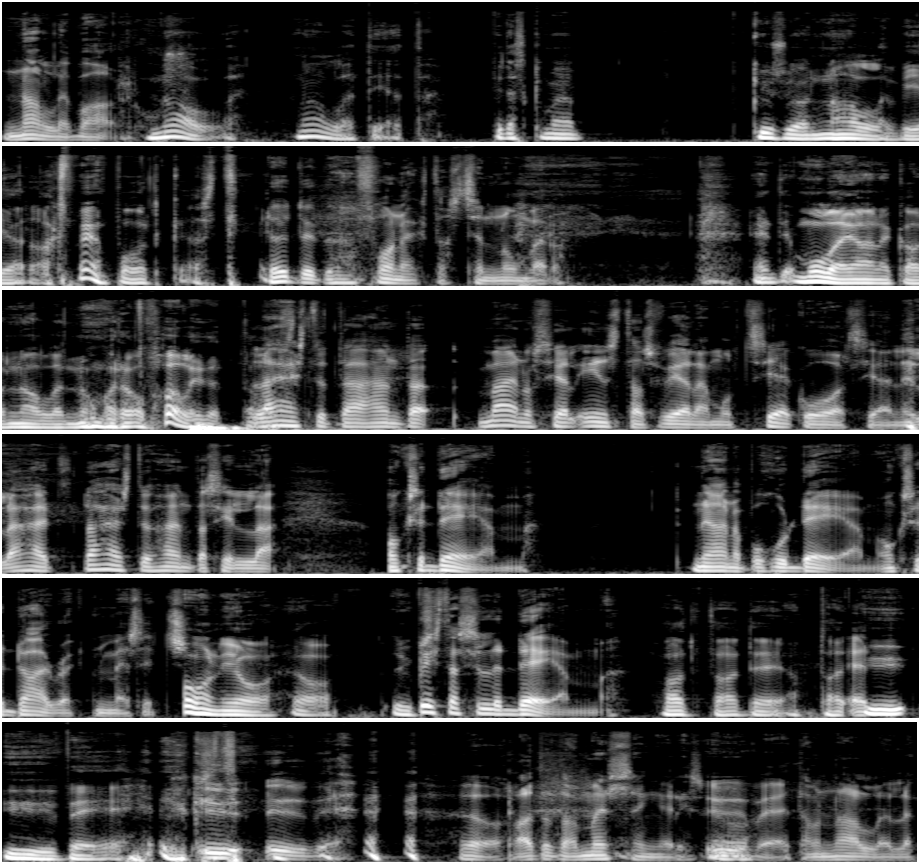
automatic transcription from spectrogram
Nalle Valru. Nalle. Nalle tietää. Pitäisikö mä kysyä Nalle vieraaksi meidän podcastiin? Löytyyköhän Fonectasta sen numero? En tiedä, mulla ei ainakaan Nallen numero valitettavasti. Lähestytään häntä, mä en ole siellä Instas vielä, mutta siellä kun oot siellä, niin lähet, lähesty häntä sillä, onko se DM? Ne aina puhuu DM, onko se direct message? On joo, joo. Yksi. Pistä sille DM. Laitetaan DM tai Et- y- YV. Y- YV. joo, laitetaan Messengerissä YV tämän Nallelle.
